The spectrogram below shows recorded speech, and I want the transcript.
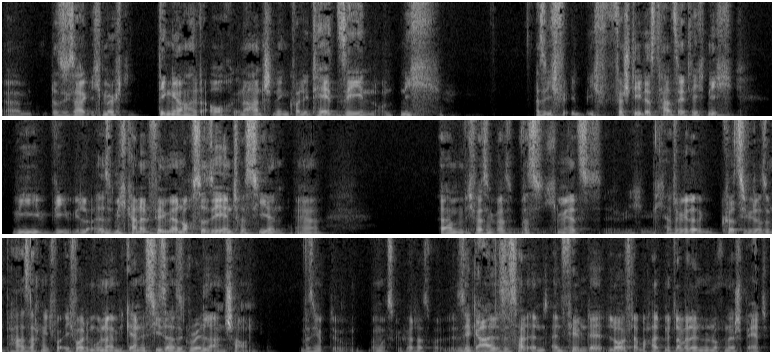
ähm, dass ich sage, ich möchte Dinge halt auch in einer anständigen Qualität sehen und nicht, also ich, ich verstehe das tatsächlich nicht, wie, wie, wie, also mich kann ein Film ja noch so sehr interessieren, ja. Ähm, ich weiß nicht, was, was ich mir jetzt, ich, ich hatte wieder, kürzlich wieder so ein paar Sachen, ich, ich wollte mir unheimlich gerne Caesar's Grill anschauen. weiß nicht, ob du irgendwas gehört hast, ist egal. Es ist halt ein, ein Film, der läuft aber halt mittlerweile nur noch in der Spät.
